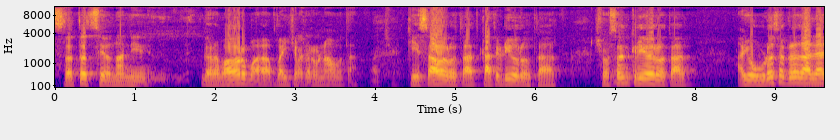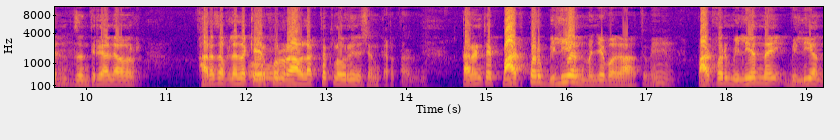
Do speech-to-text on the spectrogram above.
सतत सेवनाने गर्भावर बा- बाईचे परिणाम होतात. केसावर होतात कातडीवर होतात श्वसनक्रियेवर होतात. एवढं सगळं झाल्या जंत्री आल्यावर फारच आपल्याला केअरफुल राहावं लागतं क्लोरिनेशन करतात. कारण ते पार्ट पर बिलियन म्हणजे बघा तुम्ही. पार्ट पर मिलियन नाही बिलियन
